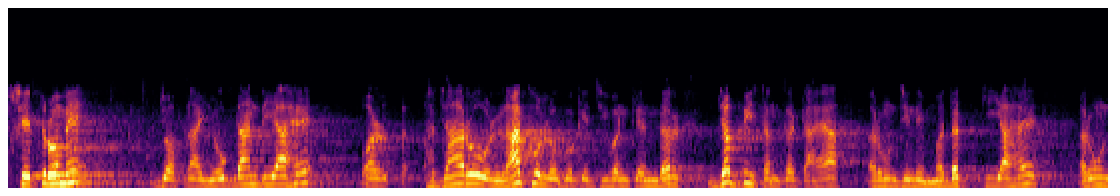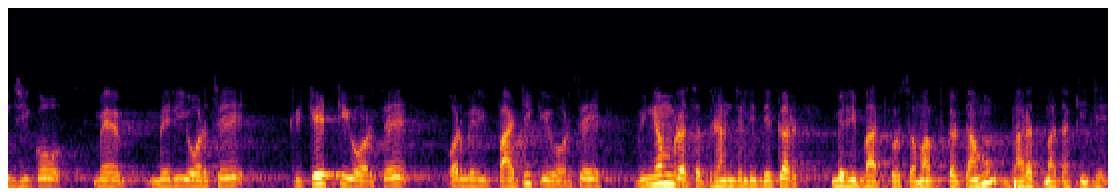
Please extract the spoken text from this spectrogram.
क्षेत्रों में जो अपना योगदान दिया है और हज़ारों, लाखों लोगों के जीवन के अंदर जब भी संकट आया, अरुण जी ने मदद किया है। अरुण जी को मैं मेरी ओर से, क्रिकेट की ओर से और मेरी पार्टी की ओर से विनम्र श्रद्धांजलि देकर मेरी बात को समाप्त करता हूँ। भारत माता की जय।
